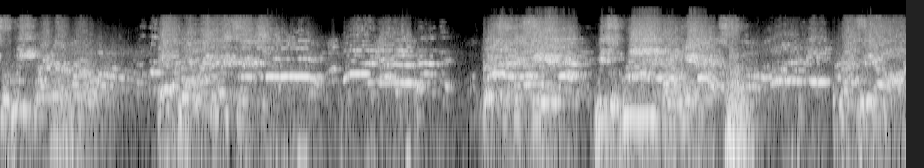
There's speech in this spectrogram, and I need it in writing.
piece of weed right there in front of him. They put right his section. Yes, you can see it. Piece of weed on the canvas. Right to the arm.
